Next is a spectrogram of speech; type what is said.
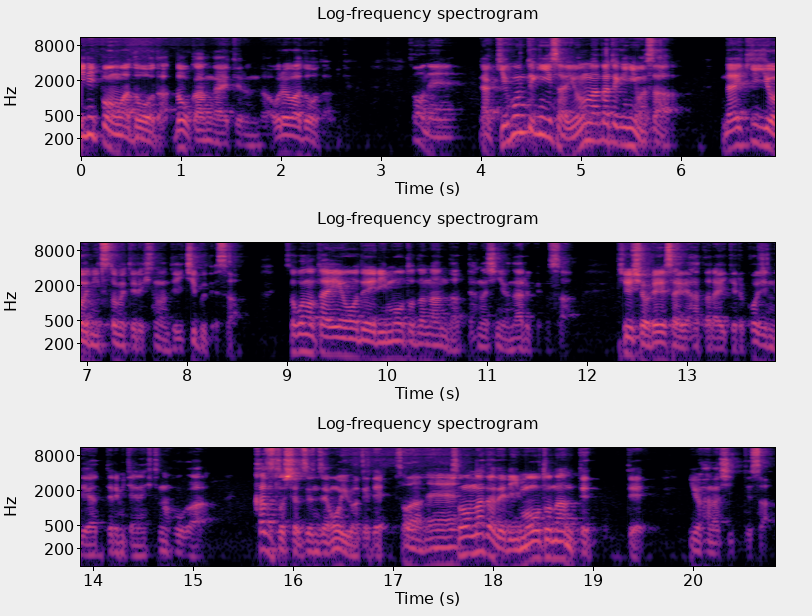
イリポンはどうだ？どう考えてるんだ？俺はどうだ？みたいそうね。な。だ基本的にさ、世の中的にはさ、大企業に勤めてる人なんて一部でさ、そこの対応でリモートだなんだって話にはなるけどさ、中小零細で働いてる個人でやってるみたいな人の方が数としては全然多いわけで、そうだね。その中でリモートなんてっていう話ってさ、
